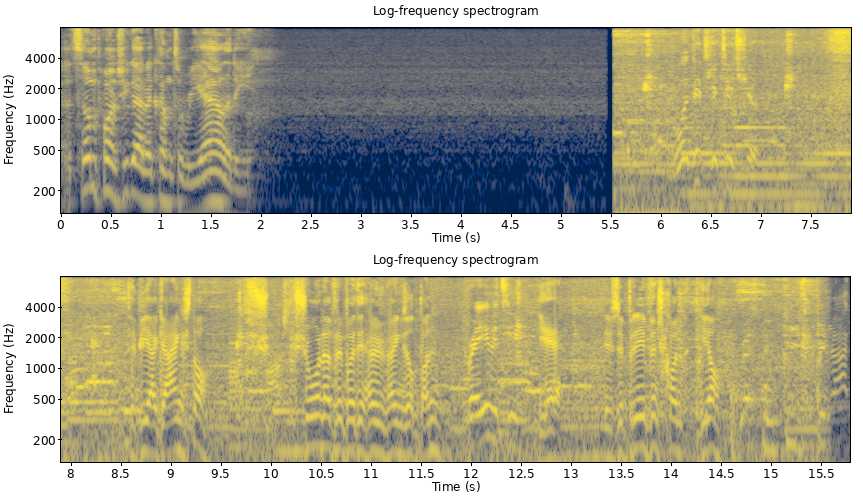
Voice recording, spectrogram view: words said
at some point you gotta come to reality. What did he teach you? To be a gangster, showing everybody how things are done. Bravity. Yeah, he was the bravest cunt here.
